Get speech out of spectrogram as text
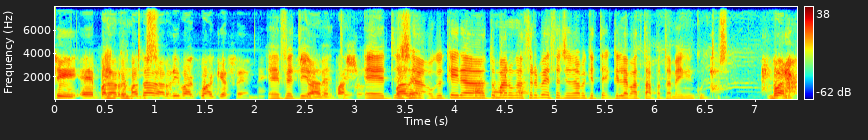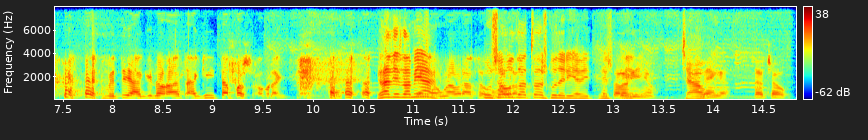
Sí, eh, para en rematar cuntis. arriba coa que FM. Efectivamente. Eh, xa, eh, vale. xa, o que queira tomar unha cerveza xa sabe que, te, que leva tapa tamén en Cuntis. Bueno, efectivamente, aquí, no, aquí tapas sobran. Gracias, Damián. Venga, un abrazo. Un, un saúdo abrazo. a toda a escudería. Hasta Chao. Venga, chao, chao.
